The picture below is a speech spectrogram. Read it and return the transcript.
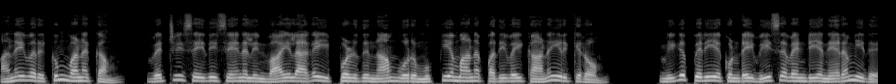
அனைவருக்கும் வணக்கம். வெற்றி செய்தி சேனலின் வாயிலாக இப்பொழுது நாம் ஒரு முக்கியமான பதிவை காண இருக்கிறோம். மிகப்பெரிய குண்டை வீச வேண்டிய நேரம் இது.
